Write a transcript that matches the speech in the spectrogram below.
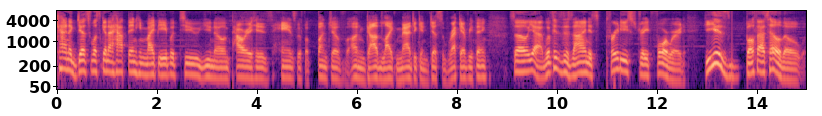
kind of guess what's gonna happen. He might be able to, you know, empower his hands with a bunch of ungodlike magic and just wreck everything. So yeah, with his design, it's pretty straightforward. He is buff as hell though.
